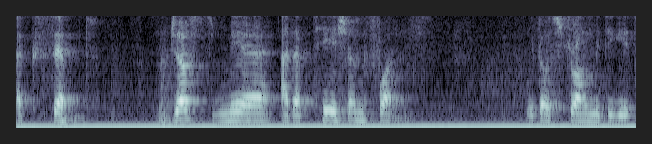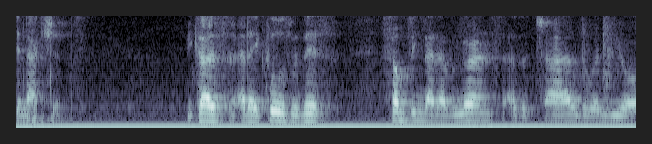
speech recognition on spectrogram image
accept just mere adaptation funds without strong mitigating actions. Because, and I close with this, something that I've learned as a child when we were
